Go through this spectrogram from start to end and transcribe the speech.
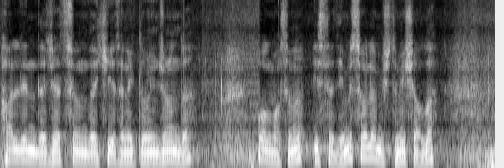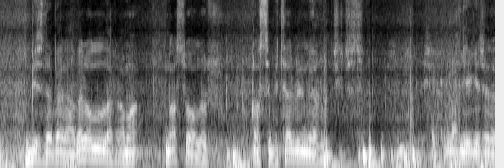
Hallin de Jetson'ın da iki yetenekli oyuncunun da olmasını istediğimi söylemiştim. İnşallah bizle beraber olurlar ama nasıl olur, nasıl biter bilmiyorum açıkçası. Teşekkürler. İyi geceler.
